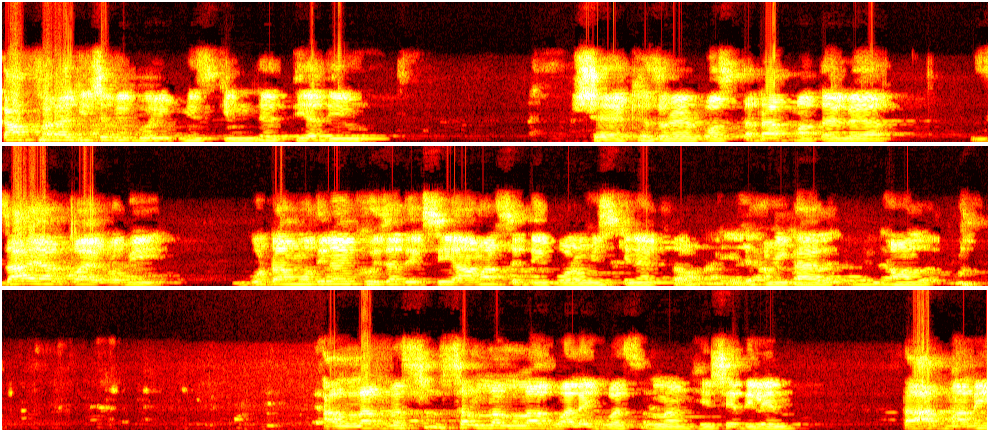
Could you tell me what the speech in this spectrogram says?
কাফারা হিসেবে গরিব মিসকিনদের দিয়ে দিও। সে খেজুরের বস্তাটা মাথায় লয়া যায় আর কয় নবী গোটা মদিনায় খুঁজা দেখছি, আমার সেটি বড় মিসকিন একটাও নাই। এটা আমি। আল্লাহ রসুল সাল্লাল্লাহু আলাইহি ওয়াসাল্লাম হেসে দিলেন, তার মানে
